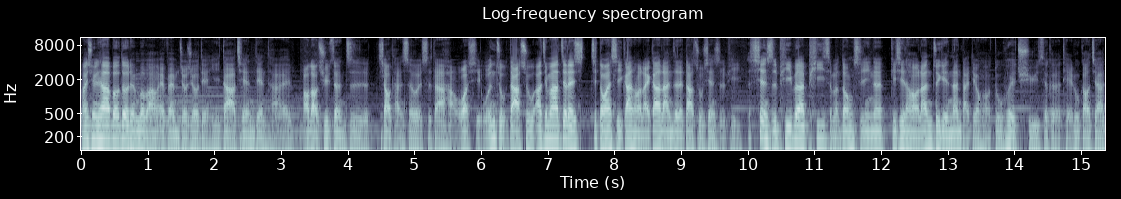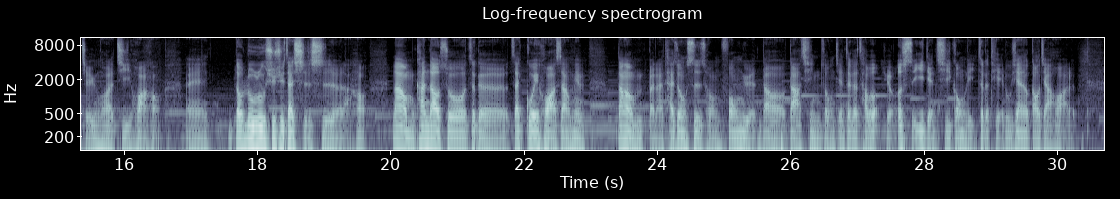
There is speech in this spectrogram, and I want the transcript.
欢迎收听《波多联播榜》FM 九九点一大千电台宝岛趣政治笑谈社会事。大家好，我是文主大叔啊。今嘛这里这段时间吼，来到咱这里大叔现实批，现实批不知道批什么东西呢？其实吼，咱最近咱台中吼都会区这个铁路高架捷运化的计划哈，诶，都陆陆续续在实施了啦哈。那我们看到说这个在规划上面。当然，我们本来台中市从丰原到大庆中间，这个差不多有二十一点七公里，这个铁路现在都高架化了。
